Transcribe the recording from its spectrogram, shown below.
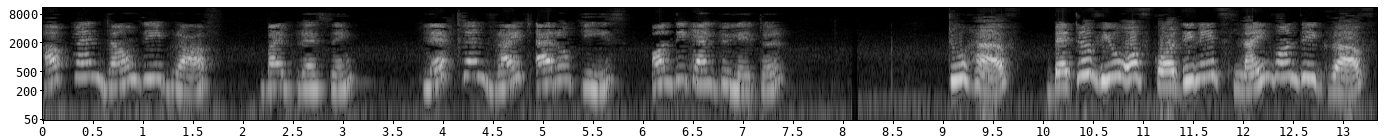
up and down the graph by pressing left and right arrow keys on the calculator. To have better view of coordinates lying on the graph,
